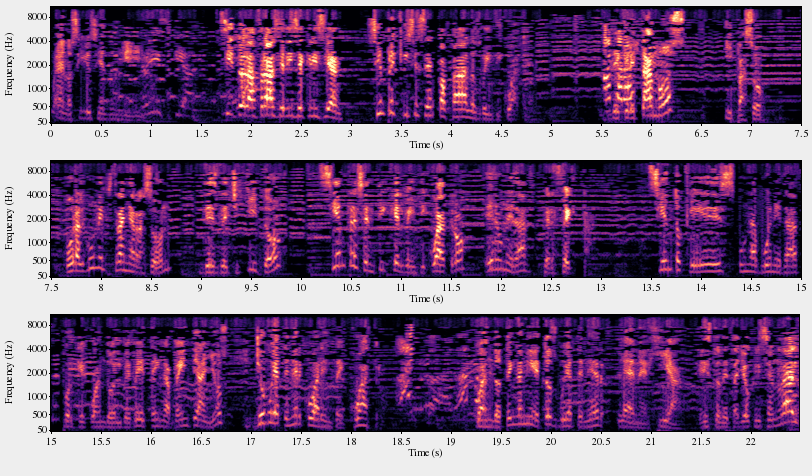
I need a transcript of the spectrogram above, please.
Bueno, sigue siendo un niño. Cito la frase, dice Cristian, siempre quise ser papá a los 24. Decretamos y pasó. Por alguna extraña razón, desde chiquito, siempre sentí que el 24 era una edad perfecta. Siento que es una buena edad porque cuando el bebé tenga 20 años, yo voy a tener 44. Cuando tenga nietos voy a tener la energía. Esto detalló Cristian Nodal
